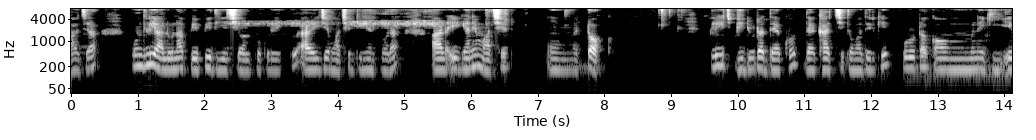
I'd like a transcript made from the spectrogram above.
ভাজা। কুন্দলি আলু না, পেঁপে দিয়েছি অল্প করে একটু, আর এই যে মাছের ডিমের বড়া। আর এইখানে মাছের টক। প্লিজ ভিডিওটা দেখো, দেখাচ্ছি তোমাদেরকে, পুরোটা কম মানে কি, এ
